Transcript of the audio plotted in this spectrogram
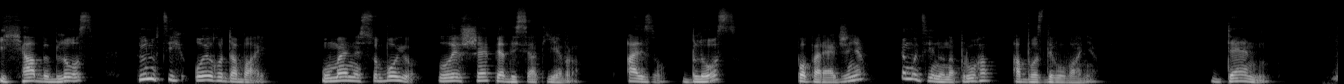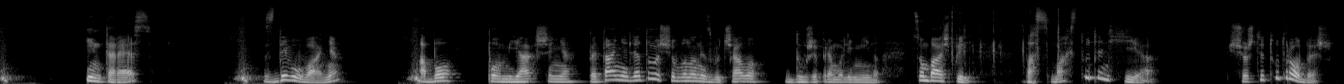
Ich habe bloß 50 Euro dabei. У мене з собою лише 50 євро. Also, bloß – попередження, емоційна напруга або здивування. Den – інтерес, здивування або пом'якшення питання для того, щоб воно не звучало дуже прямолінійно. Zum Beispiel, was machst du denn hier? Що ж ти тут робиш?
